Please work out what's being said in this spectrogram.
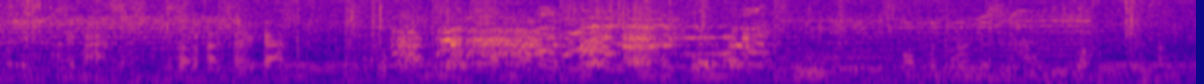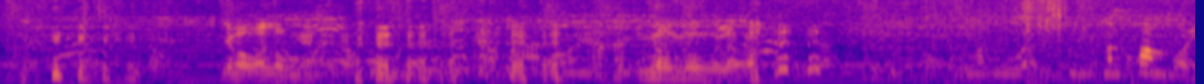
ไม่ได้ขายมากหรอกแต่ว่าอาศัยการประสบการณ์ที่เราทำมาแล้วทำให้คนมาดูมาเรียนรู้มาดูว่าเออเราทำยังไงเขา อย่าบอกว่าหลงไงให้เราดูทำมาทำมางงงงหมดแล้วคือมาดูอะจริงๆมันคว่ำบ่อย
